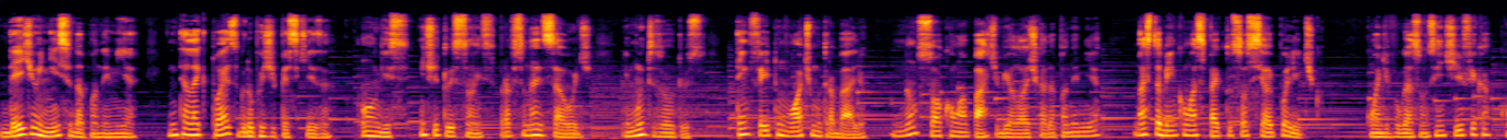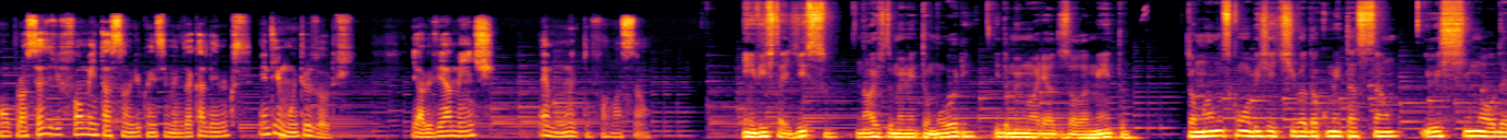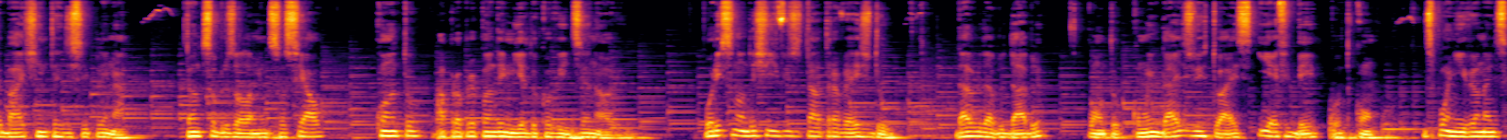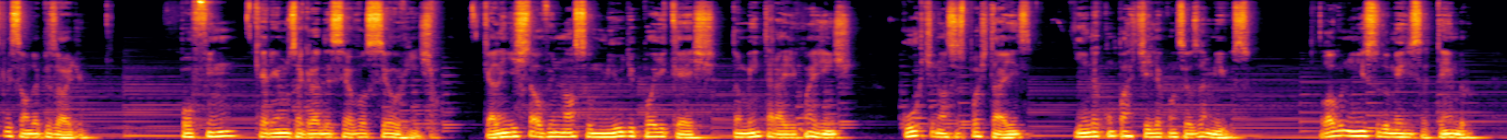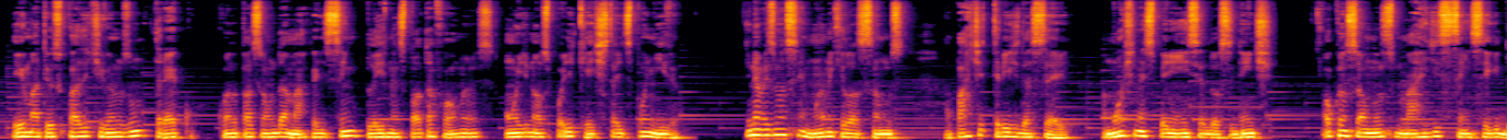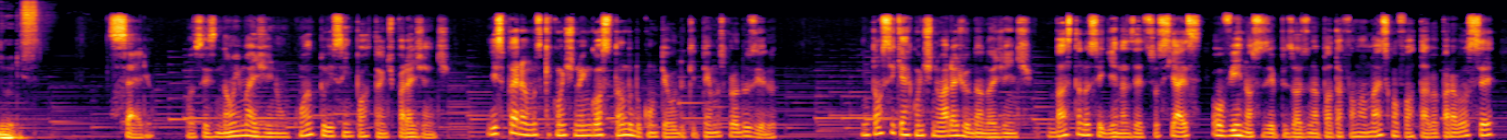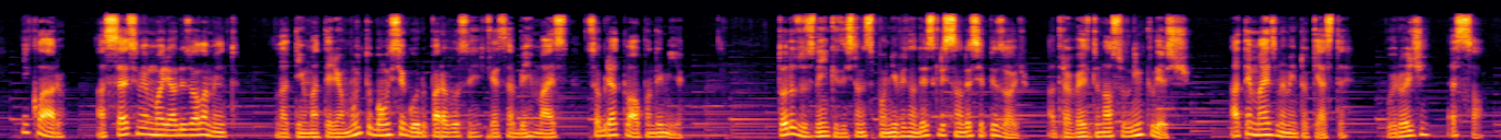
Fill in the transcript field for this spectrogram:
Desde o início da pandemia, intelectuais grupos de pesquisa, ONGs, instituições, profissionais de saúde e muitos outros têm feito um ótimo trabalho, não só com a parte biológica da pandemia, mas também com o aspecto social e político, com a divulgação científica, com o processo de fomentação de conhecimentos acadêmicos, entre muitos outros. E, obviamente, é muita informação. Em vista disso, nós do Memento Mori e do Memorial do Isolamento tomamos como objetivo a documentação e o estímulo ao debate interdisciplinar, tanto sobre o isolamento social quanto a própria pandemia do Covid-19. Por isso, não deixe de visitar através do www.comunidadesvirtuaisifb.com, disponível na descrição do episódio. Por fim, queremos agradecer a você, ouvinte, que além de estar ouvindo nosso humilde podcast, também interage com a gente, curte nossas postagens e ainda compartilha com seus amigos. Logo no início do mês de setembro, eu e Matheus quase tivemos um treco quando passamos da marca de 100 plays nas plataformas onde nosso podcast está disponível. E na mesma semana que lançamos a parte 3 da série a morte na Experiência do Ocidente, alcançamos mais de 100 seguidores. Sério, vocês não imaginam quanto isso é importante para a gente. E esperamos que continuem gostando do conteúdo que temos produzido. Então, se quer continuar ajudando a gente, basta nos seguir nas redes sociais, ouvir nossos episódios na plataforma mais confortável para você e, claro, acesse o Memorial do Isolamento. Lá tem um material muito bom e seguro para você que quer saber mais sobre a atual pandemia. Todos os links estão disponíveis na descrição desse episódio, através do nosso link list. Até mais, meu Mentocaster. Por hoje é só.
